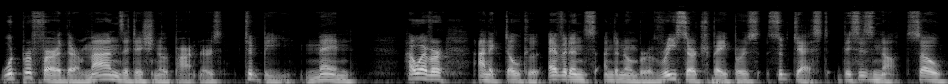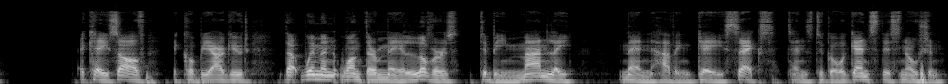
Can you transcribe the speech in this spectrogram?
would prefer their man's additional partners to be men. However, anecdotal evidence and a number of research papers suggest this is not so. A case of, it could be argued, that women want their male lovers to be manly. Men having gay sex tends to go against this notion.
